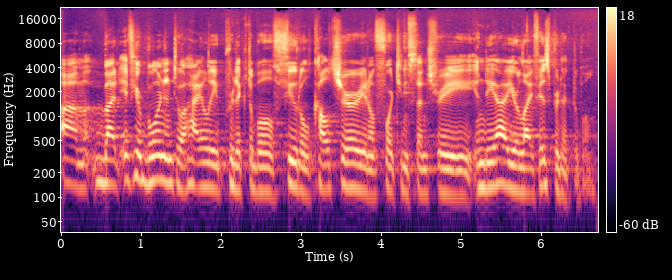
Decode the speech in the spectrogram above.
um, but if you're born into a highly predictable feudal culture, you know 14th century India, your life is predictable.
